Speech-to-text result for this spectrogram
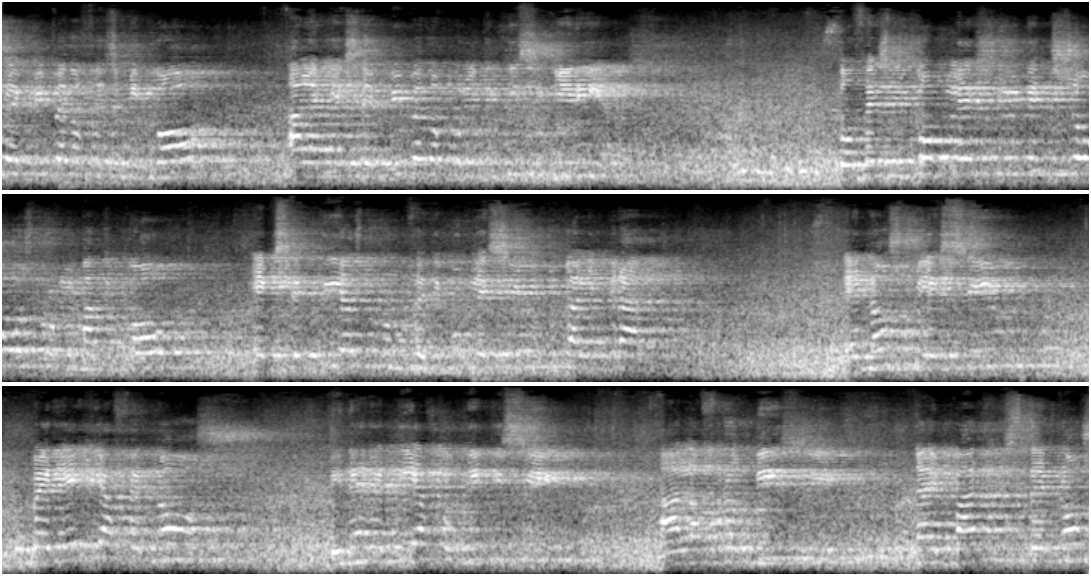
σε επίπεδο θεσμικό, αλλά και σε επίπεδο πολιτικής συγκυρίας. Το θεσμικό πλαίσιο είναι εξόχως προβληματικό εξαιτίας του νομοθετικού πλαισίου του Καλλικράτη. Ενός πλαισίου που περιέχει αφενός την αιρετή αυτοδιοίκηση, αλλά φροντίζει να υπάρχει στενός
